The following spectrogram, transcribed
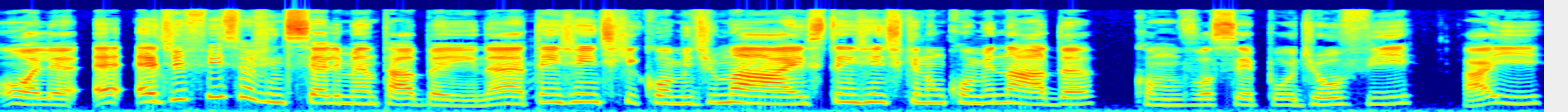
Olha, é, é, difícil a gente se alimentar bem, né? Tem gente que come demais, tem gente que não come nada, como você pôde ouvir aí,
